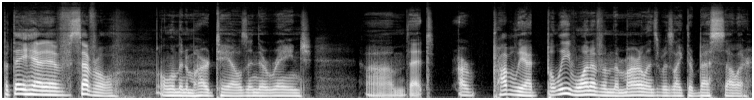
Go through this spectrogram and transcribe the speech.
but they have several aluminum hardtails in their range um, that are probably, I believe, one of them, the Marlins, was like their best seller.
